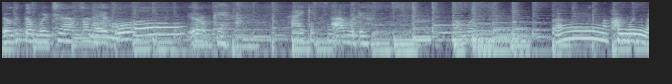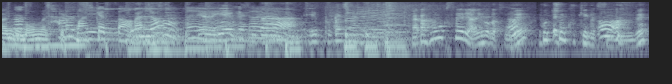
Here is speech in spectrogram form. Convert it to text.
여기다 물칠 한번 내고, 요렇게. 알겠습니다. 아무리. 아우 할머니 만두 너무 맛있겠다. 맛있겠다. 맞아? 네, 얘, 얘가. 예쁘게 잘해. 약간 한국 스타일이 아닌 것 같은데? 포춘 쿠키 같이 생겼는데?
